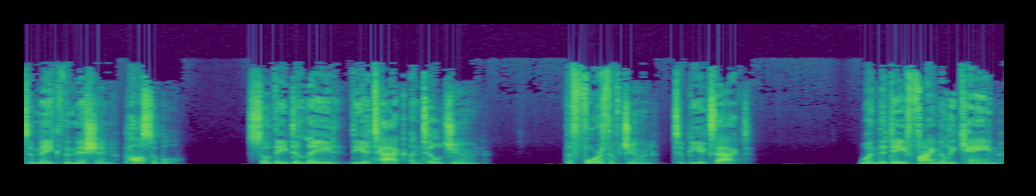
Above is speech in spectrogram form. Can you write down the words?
to make the mission possible. So they delayed the attack until June, the 4th of June to be exact. When the day finally came,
